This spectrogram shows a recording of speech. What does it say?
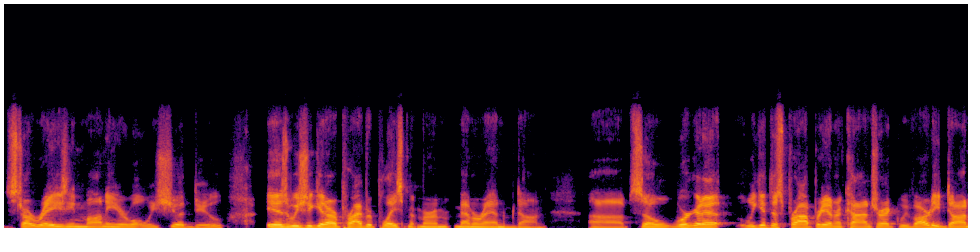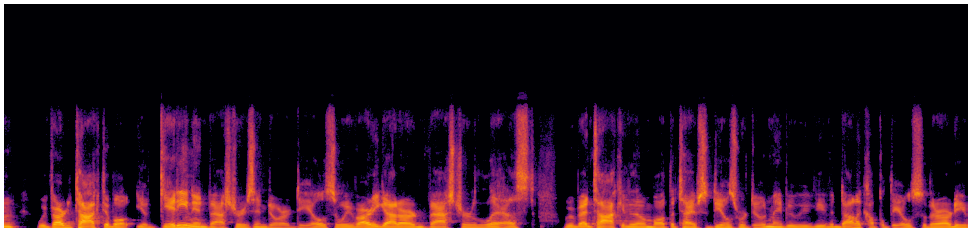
start raising money, or what we should do, is we should get our private placement mem- memorandum done. Uh, so we're gonna we get this property under contract. We've already done. We've already talked about you know getting investors into our deal. So we've already got our investor list. We've been talking to them about the types of deals we're doing. Maybe we've even done a couple deals, so they're already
